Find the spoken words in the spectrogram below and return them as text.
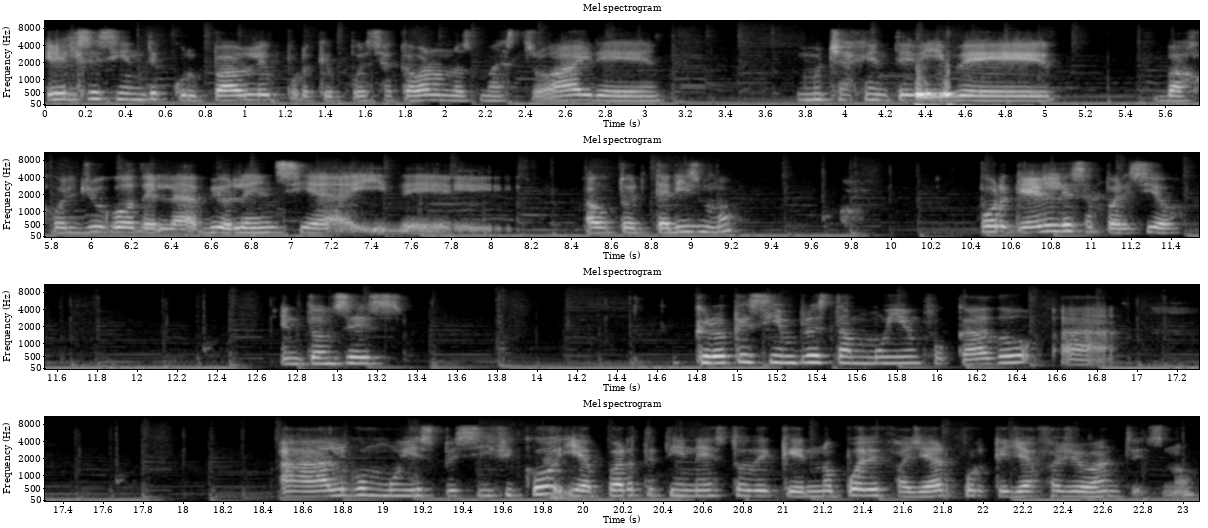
él se siente culpable porque pues se acabaron los maestros aire, mucha gente vive bajo el yugo de la violencia y del autoritarismo, porque él desapareció. Entonces, creo que siempre está muy enfocado a, a algo muy específico y aparte tiene esto de que no puede fallar porque ya falló antes, ¿no?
